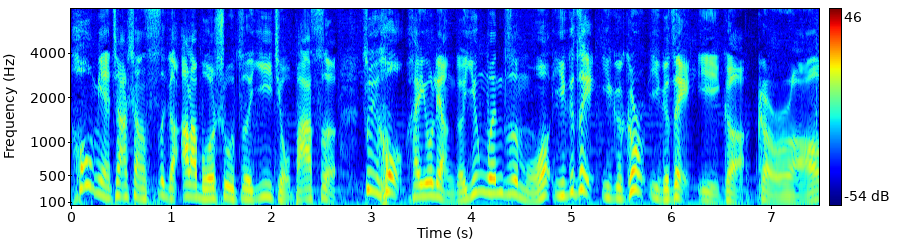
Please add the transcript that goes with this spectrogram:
后面加上四个阿拉伯数字一九八四，最后还有两个英文字母，一个 Z 一个勾，一个 Z 一个勾哦。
